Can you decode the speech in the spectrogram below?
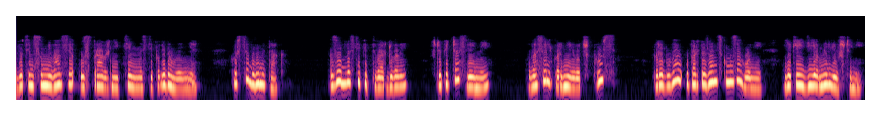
буцім сумнівався у справжній цінності повідомлення, хоч це було не так. З області підтверджували, що під час війни Василь Корнійович Прусь перебував у партизанському загоні, який діяв на Львівщині,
